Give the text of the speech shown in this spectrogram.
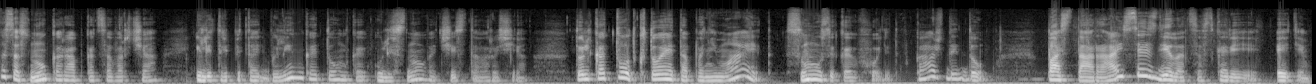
на сосну карабкаться ворча или трепетать былинкой тонкой у лесного чистого ручья. Только тот, кто это понимает, с музыкой входит в каждый дом. Постарайся сделаться скорее этим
